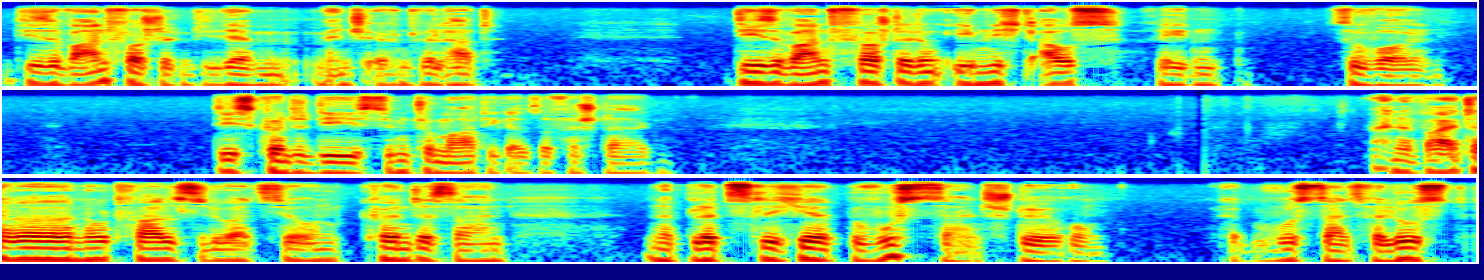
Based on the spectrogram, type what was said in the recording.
diese Wahnvorstellung, die der Mensch eventuell hat, diese Wahnvorstellung ihm nicht ausreden zu wollen. Dies könnte die Symptomatik also verstärken. Eine weitere Notfallsituation könnte sein eine plötzliche Bewusstseinsstörung oder Bewusstseinsverlust,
